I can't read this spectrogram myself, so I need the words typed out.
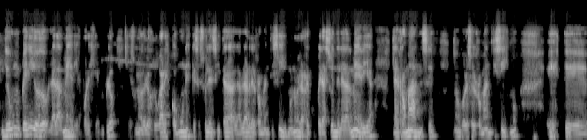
de un periodo, la Edad Media, por ejemplo, es uno de los lugares comunes que se suelen citar al hablar del romanticismo, ¿no? la recuperación de la Edad Media, el romance, por eso el romanticismo, este,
